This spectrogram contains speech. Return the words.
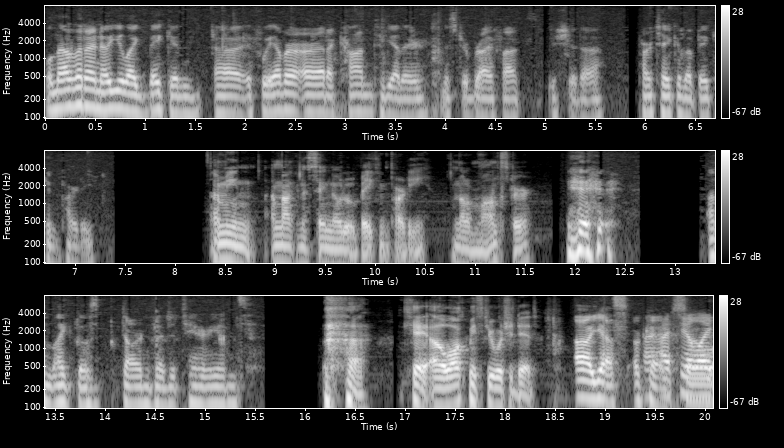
Well, now that I know you like bacon, uh, if we ever are at a con together, Mr. Brifox, you should uh, partake of a bacon party. I mean, I'm not going to say no to a bacon party. I'm not a monster. Unlike those darn vegetarians. okay, uh, walk me through what you did. Uh, yes. Okay. I, I feel so- like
